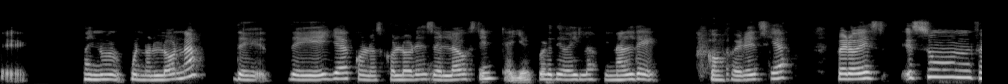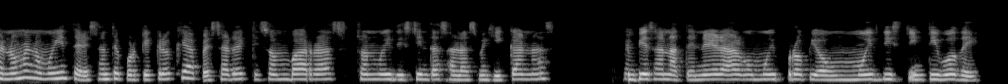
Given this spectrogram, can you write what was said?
eh, bueno, lona de, de ella con los colores del Austin, que ayer perdió ahí la final de conferencia. Pero es, es un fenómeno muy interesante porque creo que a pesar de que son barras, son muy distintas a las mexicanas, empiezan a tener algo muy propio, muy distintivo de,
